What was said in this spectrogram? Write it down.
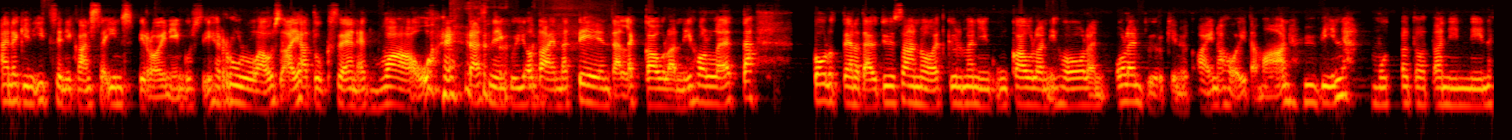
ainakin itseni kanssa inspiroi niin kuin siihen rullausajatukseen, että vau, että tässä niin kuin jotain mä teen tälle kaulaniholle, että kouluttajana täytyy sanoa, että kyllä mä niin kuin kaulaniho olen, olen pyrkinyt aina hoitamaan hyvin, mutta tota, niin, niin,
